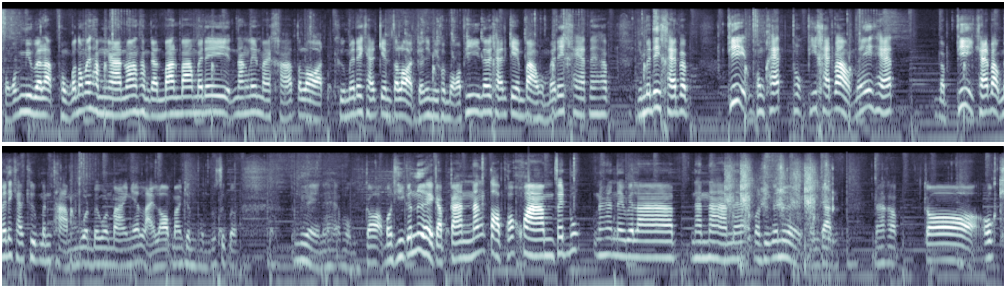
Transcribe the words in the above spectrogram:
ผมก็มีเวลาผมก็ต้องไปทำงานบ้างทำการบ้านบ้างไม่ได้นั่งเล่นไมครับตลอด คือไม่ได้แคสเกมตลอดก็จะมีคนบอกว่าพี่ได้แคสเกมเปล่าผมไม่ได้แคสนะครับยังไม่ได้แคสแบบพี่ผมแคสผมพี่แคสเปล่าไม่ได้แคส แบบพี่แคสแบบไม่ได้แคสคือมันถามวนไปวนมาอย่างเงี้ยหลายรอบมากจนผมรู้สึกแบบเหนื่อยนะฮะผมก็บางทีก็เหนื่อยกับการนั่งตอบข้อความ Facebook นะฮะในเวลานานๆนะบางทีก็เหนื่อยเหมือนกันนะครับ ก็โอเค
